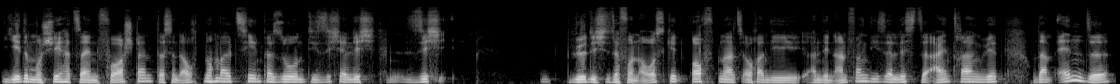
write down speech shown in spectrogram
Jede Moschee hat seinen Vorstand, das sind auch nochmal zehn Personen, die sicherlich sich würde ich davon ausgehen, oftmals auch an, die, an den Anfang dieser Liste eintragen wird. Und am Ende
